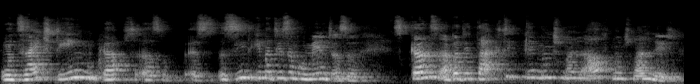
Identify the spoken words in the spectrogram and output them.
und seitdem gab es, also es, es sind immer diese Momente, also es ganz, aber die Taktik geht manchmal auf, manchmal nicht.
